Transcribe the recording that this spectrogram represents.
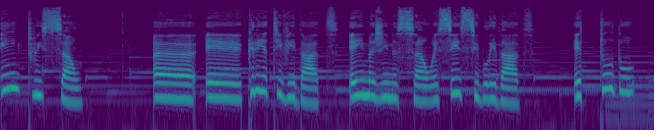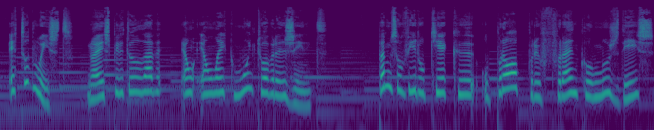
intuição, uh, é criatividade, é imaginação, é sensibilidade, é tudo, é tudo isto, não é? Espiritualidade é um, é um leque muito abrangente. Vamos ouvir o que é que o próprio Frankl nos diz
